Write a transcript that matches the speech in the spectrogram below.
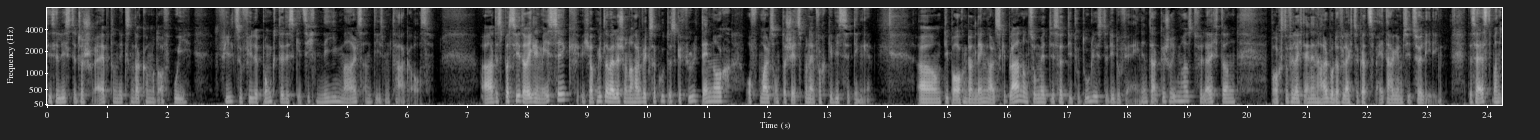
diese Liste da schreibt und nächsten Tag kommt man drauf, ui, viel zu viele Punkte, das geht sich niemals an diesem Tag aus. Äh, das passiert regelmäßig. Ich habe mittlerweile schon ein halbwegs ein gutes Gefühl. Dennoch, oftmals unterschätzt man einfach gewisse Dinge. Äh, und die brauchen dann länger als geplant und somit ist halt die To-Do-Liste, die du für einen Tag geschrieben hast, vielleicht dann brauchst du vielleicht eineinhalb oder vielleicht sogar zwei Tage, um sie zu erledigen. Das heißt, man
